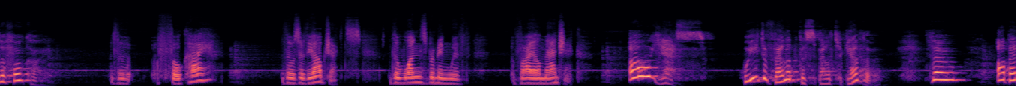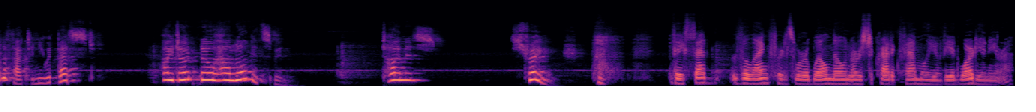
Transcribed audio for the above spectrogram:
the foci. The foci? Those are the objects, the ones brimming with vile magic. Oh, yes. We developed the spell together, though our benefactor knew it best. I don't know how long it's been. Time is strange. They said the Langfords were a well known aristocratic family of the Edwardian era.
